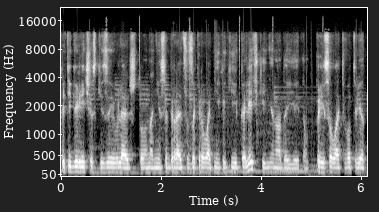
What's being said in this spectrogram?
категорически заявляет, что она не собирается закрывать никакие колечки, не надо ей там присылать в ответ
